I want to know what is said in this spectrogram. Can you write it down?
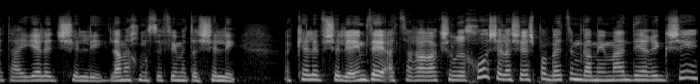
אתה הילד שלי, למה אנחנו מוסיפים את השלי? הכלב שלי, האם זה הצהרה רק של רכוש, אלא שיש פה בעצם גם מימד רגשי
